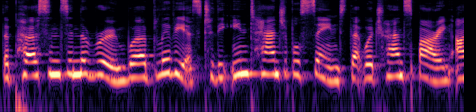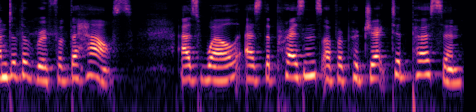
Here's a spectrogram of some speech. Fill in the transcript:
The persons in the room were oblivious to the intangible scenes that were transpiring under the roof of the house, as well as the presence of a projected person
